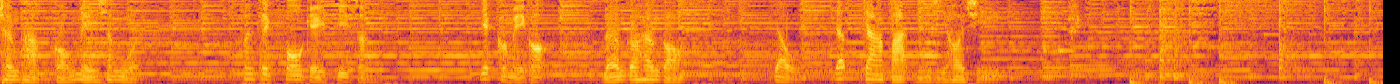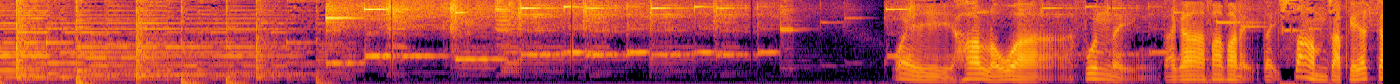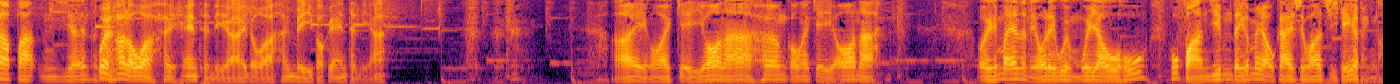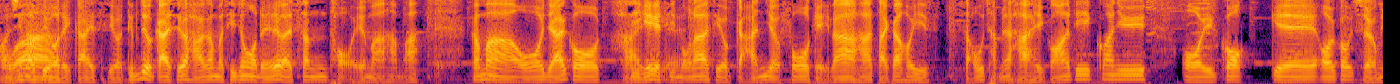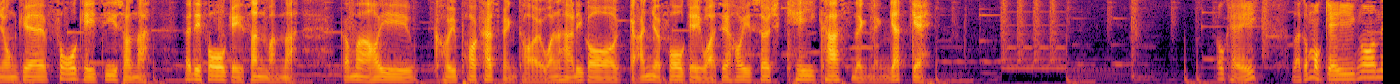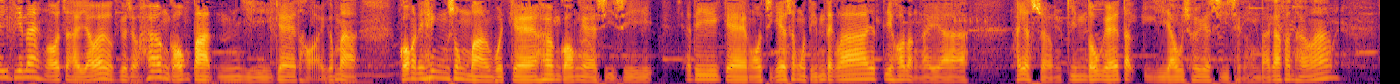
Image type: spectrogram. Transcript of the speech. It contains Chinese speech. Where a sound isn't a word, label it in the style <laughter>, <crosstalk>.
畅谈港美生活，分析科技资讯。一个美国，两个香港，由一加八五二开始。喂，Hello 啊！欢迎大家翻翻嚟第三集嘅一加八五二啊！喂，Hello 啊，系 Anthony 啊喺度啊，喺美国嘅 Anthony 啊，<laughs> 唉，我系技安啊，香港嘅技安啊，喂，点啊，Anthony，我哋会唔会又好好烦厌地咁样又介绍下自己嘅平台先啦？不如我哋介绍，点都要介绍一下噶嘛，始终我哋呢个新台啊嘛，系嘛？咁啊，我有一个自己嘅节目啦，叫做简约科技啦吓，大家可以搜寻一下，系讲一啲关于外国。嘅外国常用嘅科技资讯啊，一啲科技新闻啊，咁啊可以去 Podcast 平台揾下呢个简约科技，或者可以 search Kcast 零零一嘅。OK，嗱，咁我寄安呢边咧，我就系有一个叫做香港八五二嘅台，咁啊讲下啲轻松慢活嘅香港嘅时事，一啲嘅我自己嘅生活点滴啦，一啲可能系啊喺日常见到嘅得意有趣嘅事情，同大家分享啦。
